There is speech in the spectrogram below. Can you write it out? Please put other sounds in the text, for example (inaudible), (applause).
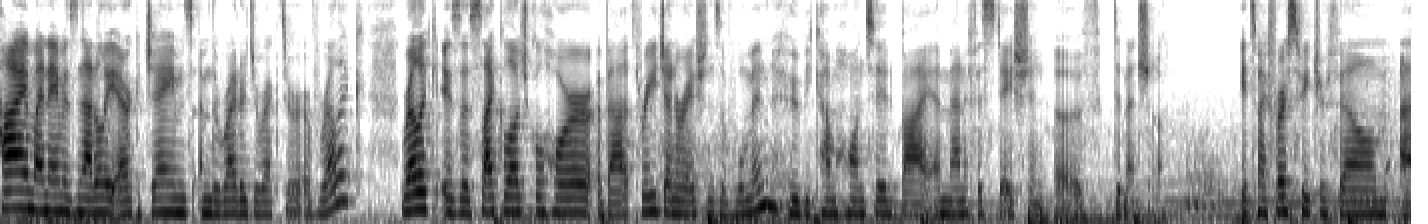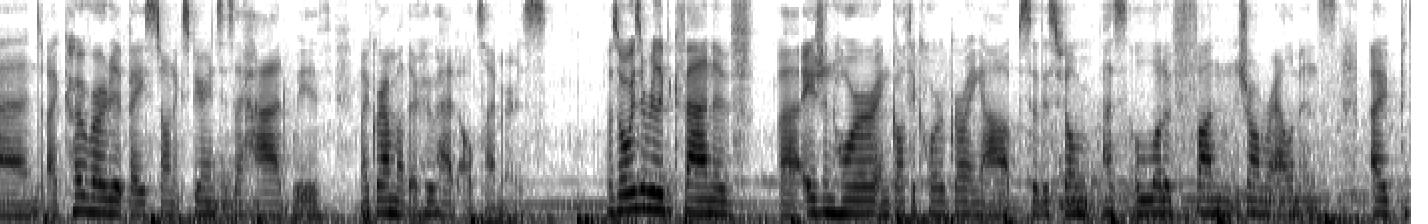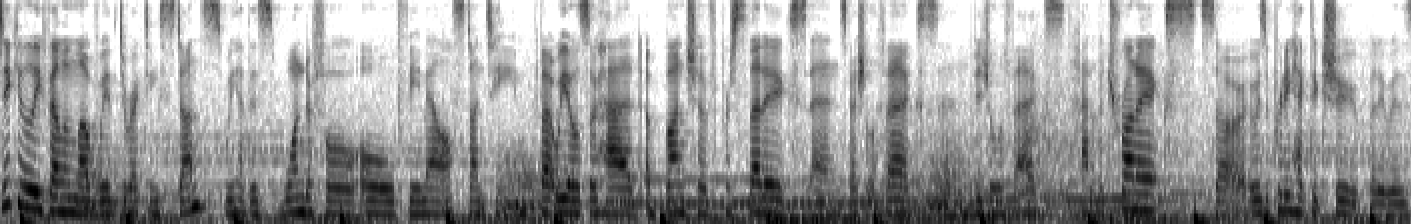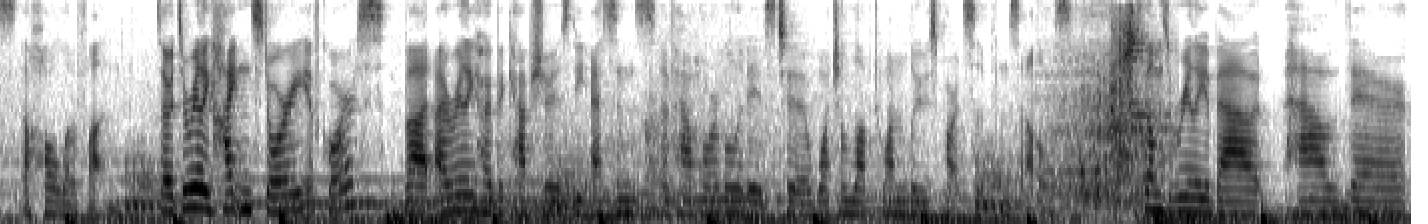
Hi, my name is Natalie Erica James. I'm the writer director of Relic. Relic is a psychological horror about three generations of women who become haunted by a manifestation of dementia. It's my first feature film, and I co wrote it based on experiences I had with my grandmother who had Alzheimer's. I was always a really big fan of uh, Asian horror and gothic horror growing up, so this film has a lot of fun genre elements. I particularly fell in love with directing stunts. We had this wonderful all female stunt team, but we also had a bunch of prosthetics and special effects and visual effects, animatronics, so it was a pretty hectic shoot, but it was a whole lot of fun. So it's a really heightened story, of course, but I really hope it captures the essence of how horrible it is to watch a loved one lose parts of themselves. The film is really about how there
